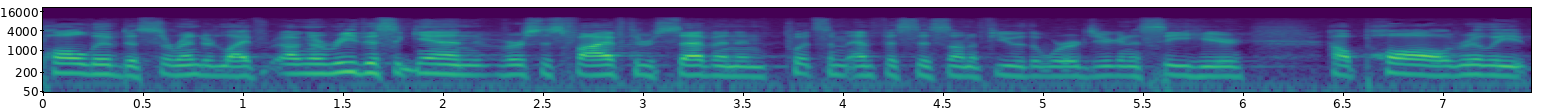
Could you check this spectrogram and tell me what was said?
Paul lived a surrendered life. I'm going to read this again, verses 5 through 7, and put some emphasis on a few of the words. You're going to see here how Paul really,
